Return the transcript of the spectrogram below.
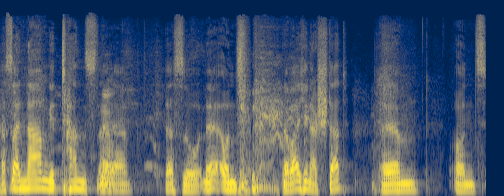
Hast deinen Namen getanzt, Alter. Ja. Das so, ne? Und da war ich in der Stadt. Ähm, und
